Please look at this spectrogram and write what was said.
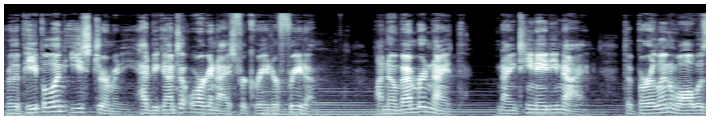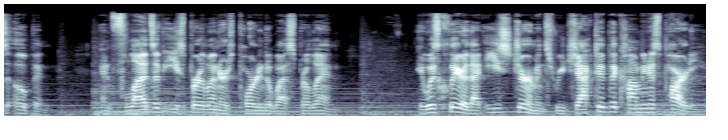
where the people in East Germany had begun to organize for greater freedom. On November 9, 1989, the Berlin Wall was opened, and floods of East Berliners poured into West Berlin. It was clear that East Germans rejected the Communist Party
